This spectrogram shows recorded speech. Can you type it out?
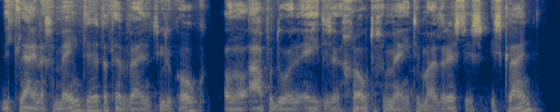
die kleine gemeenten. Dat hebben wij natuurlijk ook. Alhoewel Apeldoorn en Ede zijn grote gemeenten, maar de rest is, is klein.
